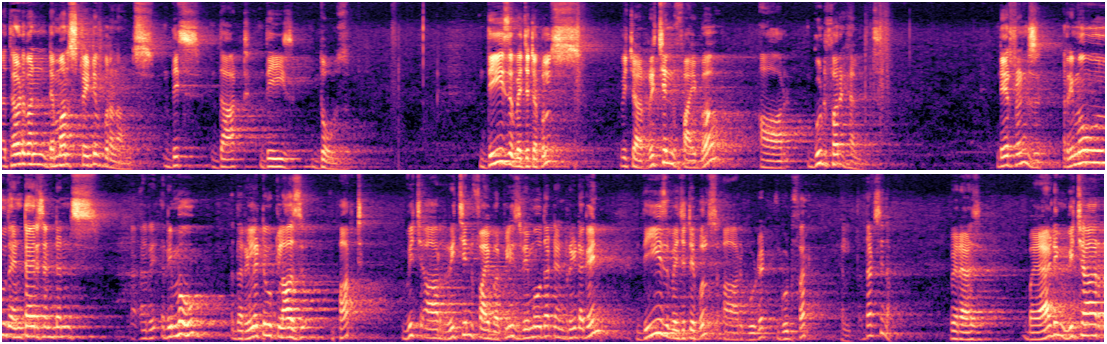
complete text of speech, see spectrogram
The third one, demonstrative pronouns. This, that, these, those. These vegetables, which are rich in fiber, are good for health. Dear friends, remove the entire sentence, uh, re- remove the relative clause part, which are rich in fiber. Please remove that and read again. These vegetables are good, at, good for health. That's enough. Whereas by adding which are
